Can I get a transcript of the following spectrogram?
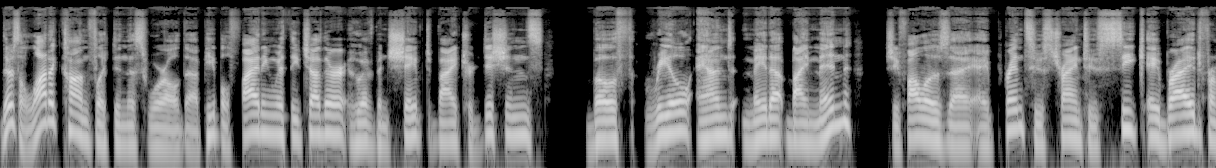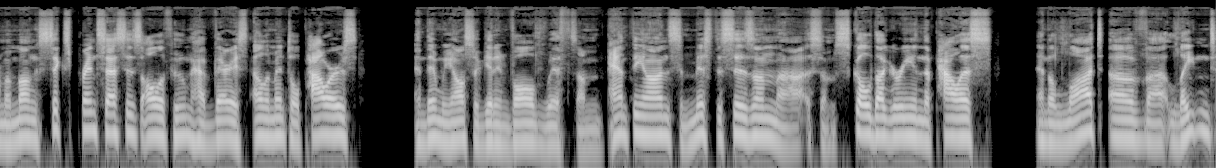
There's a lot of conflict in this world, uh, people fighting with each other who have been shaped by traditions, both real and made up by men. She follows a, a, prince who's trying to seek a bride from among six princesses, all of whom have various elemental powers. And then we also get involved with some pantheons, some mysticism, uh, some skullduggery in the palace, and a lot of uh, latent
